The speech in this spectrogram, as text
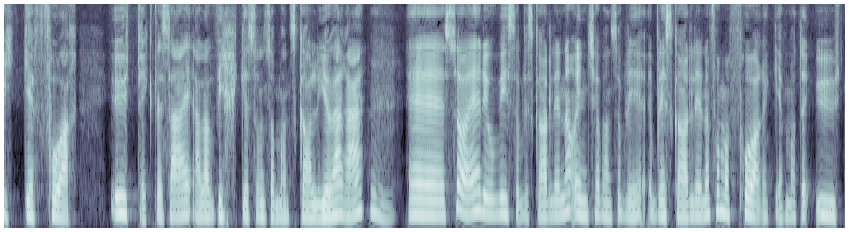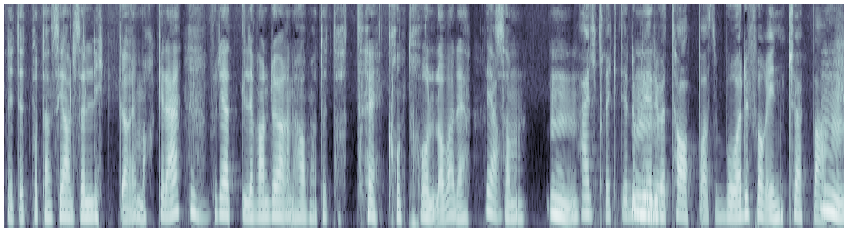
ikke får utvikle seg eller virke sånn som man skal gjøre, mm. eh, så er det jo vi som blir skadelidende, og innkjøperne som blir, blir skadelidende, for man får ikke på en måte utnyttet potensial som ligger i markedet, mm. fordi at leverandøren har på en måte tatt kontroll over det ja. som Mm. Helt riktig. Da blir det jo mm. et tap altså både for innkjøper mm.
